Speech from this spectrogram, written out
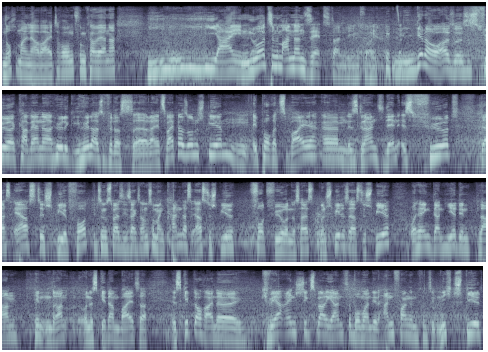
nochmal eine Erweiterung von Caverna. Jein, nur zu einem anderen Set dann in dem Fall. Genau, also es ist für Caverna Höhle gegen Höhle, also für das äh, reine Zwei-Personen-Spiel. Epoche 2 ähm, ist genannt, denn es führt das erste Spiel fort, beziehungsweise ich sage es andersrum, man kann das erste Spiel fortführen. Das heißt, man spielt das erste Spiel und hängt dann hier den Plan hinten dran und es geht dann weiter. Es gibt auch eine Quereinstiegsvariante, wo man den Anfang im Prinzip nicht spielt,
